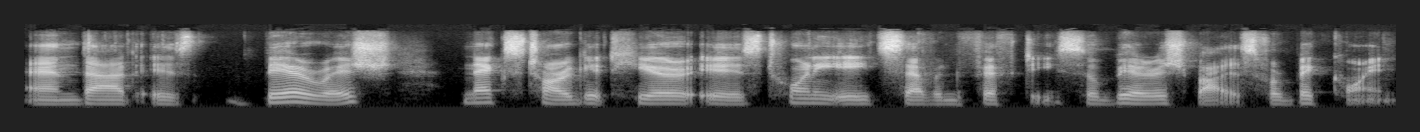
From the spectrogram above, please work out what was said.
and that is bearish. Next target here is 28,750. So bearish bias for Bitcoin.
